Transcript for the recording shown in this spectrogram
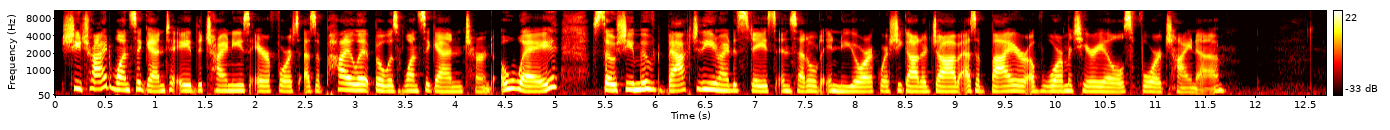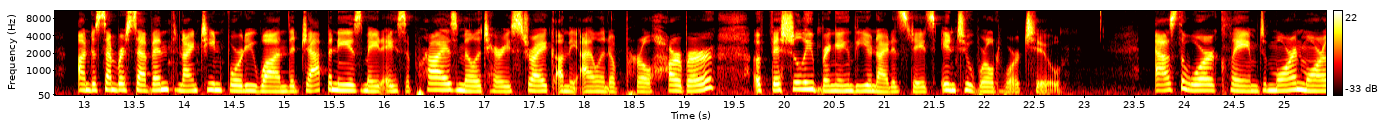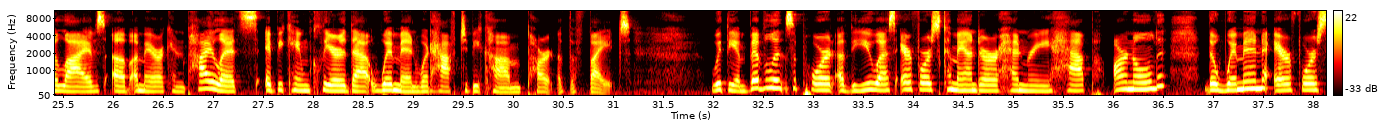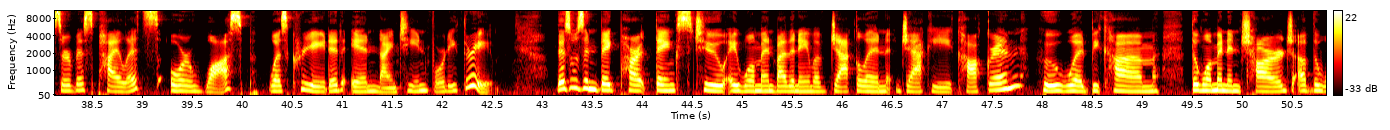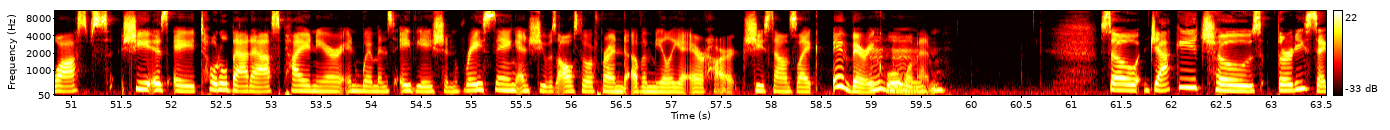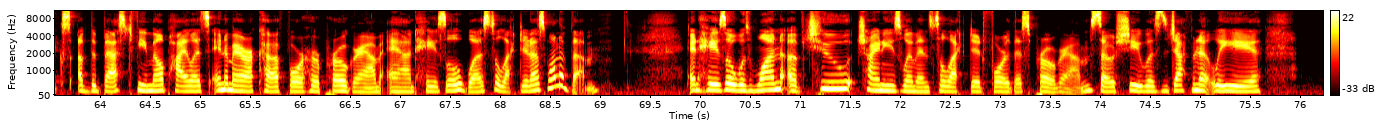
She tried once again to aid the Chinese Air Force as a pilot, but was once again turned away. So she moved back to the United States and settled in New York, where she got a job as a buyer of war materials for China. On December 7th, 1941, the Japanese made a surprise military strike on the island of Pearl Harbor, officially bringing the United States into World War II. As the war claimed more and more lives of American pilots, it became clear that women would have to become part of the fight. With the ambivalent support of the U.S. Air Force Commander Henry Hap Arnold, the Women Air Force Service Pilots, or WASP, was created in 1943. This was in big part thanks to a woman by the name of Jacqueline Jackie Cochran, who would become the woman in charge of the WASPs. She is a total badass pioneer in women's aviation racing, and she was also a friend of Amelia Earhart. She sounds like a very cool mm-hmm. woman. So, Jackie chose 36 of the best female pilots in America for her program, and Hazel was selected as one of them. And Hazel was one of two Chinese women selected for this program. So she was definitely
